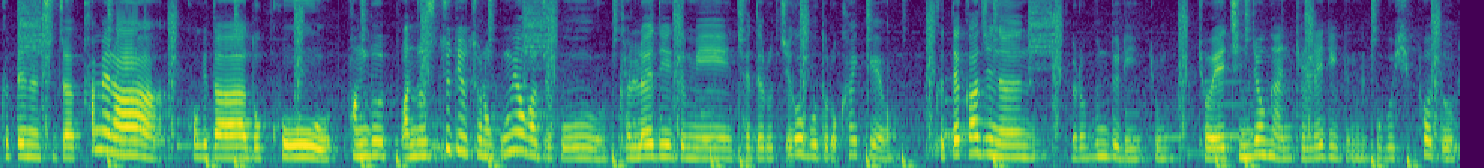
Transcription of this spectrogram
그때는 진짜 카메라 거기다 놓고 방도 완전 스튜디오처럼 꾸며가지고 get ready with me 제대로 찍어보도록 할게요. 그때까지는 여러분들이 좀 저의 진정한 겟레디즘을 보고 싶어도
